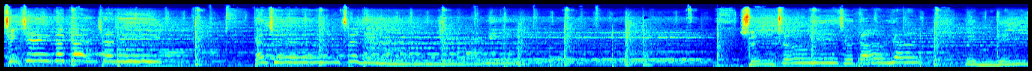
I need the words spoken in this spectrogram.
轻轻地看着你，感觉水中依旧荡漾，没抹涟漪。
